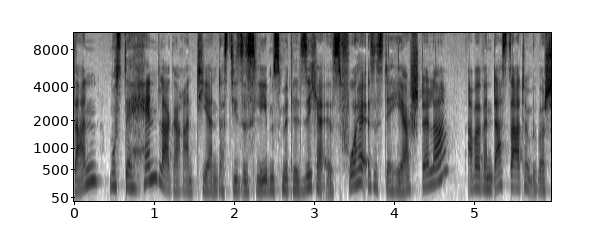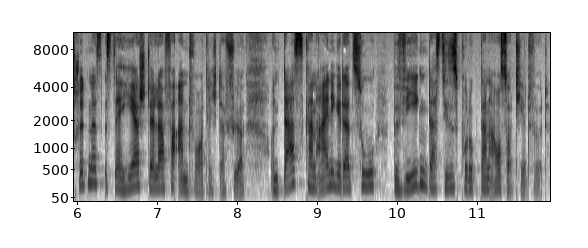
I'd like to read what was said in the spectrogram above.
dann muss der Händler garantieren, dass dieses Lebensmittel sicher ist. Vorher ist es der Hersteller, aber wenn das Datum überschritten ist, ist der Hersteller verantwortlich dafür. Und das kann einige dazu bewegen, dass dieses Produkt dann aussortiert wird.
